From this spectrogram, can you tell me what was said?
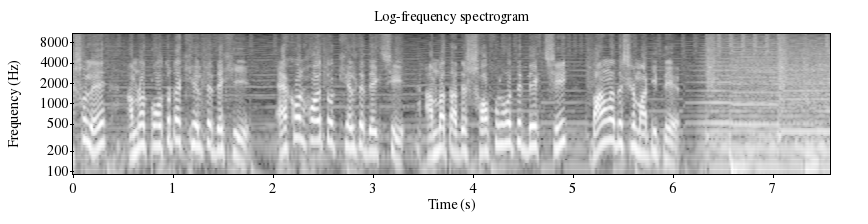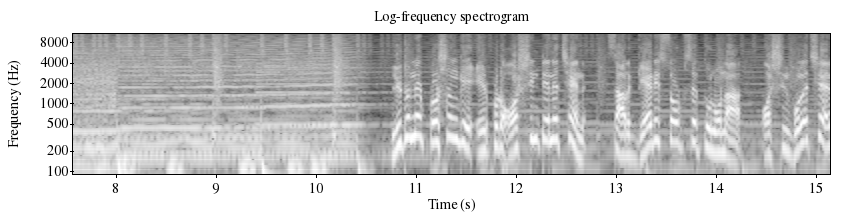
আসলে আমরা কতটা খেলতে দেখি? এখন হয়তো খেলতে দেখছি, আমরা তাদের সফল হতে দেখছি বাংলাদেশের মাটিতে। লিটনের প্রসঙ্গে এরপর অশ্বিন টেনেছেন স্যার গ্যারি সোর্পসের তুলনা। অশ্বিন বলেছেন,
